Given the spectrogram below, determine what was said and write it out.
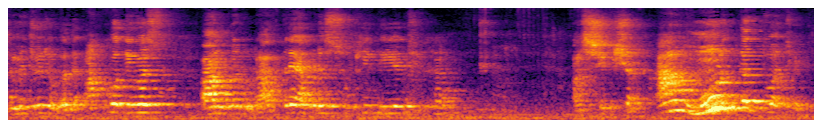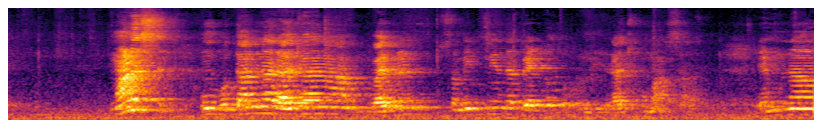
તમે જોજો આખો દિવસ આમ કરું રાત્રે આપણે સુખી થઈએ છીએ. આ શિક્ષણ, આ મૂળ તત્વ છે. માણસ, હું પોતાના રાજાના વાઇબ્રન્ટ સમિટની અંદર બેઠો હતો રાજકુમાર સાહેબ. એમના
